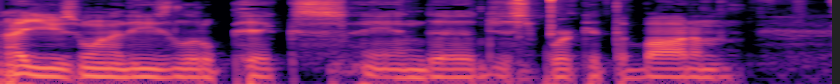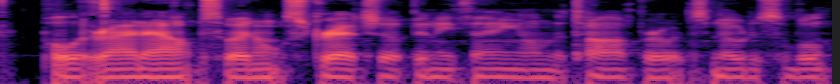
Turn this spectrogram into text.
I use one of these little picks and uh, just work at the bottom, pull it right out so I don't scratch up anything on the top or it's noticeable.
